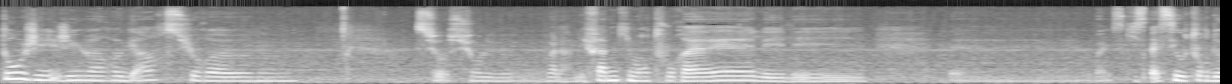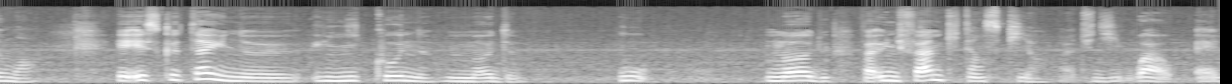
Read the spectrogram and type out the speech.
tôt, j'ai eu un regard sur sur, sur le, voilà, les femmes qui m'entouraient, les, les euh, ce qui se passait autour de moi. Et est-ce que tu as une, une icône mode ou mode, enfin une femme qui t'inspire? Tu dis waouh, elle,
